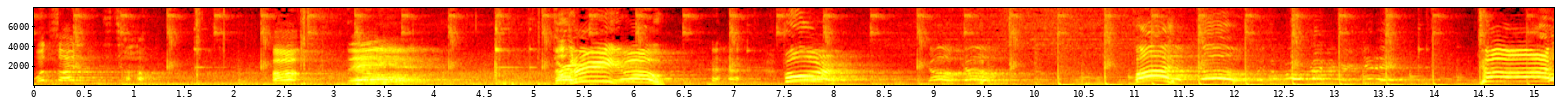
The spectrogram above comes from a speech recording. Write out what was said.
What side is the top? Oh! Dang it. Three! Oh! Four! Go, go. Five! Go. It's a world record. Get it. Time!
